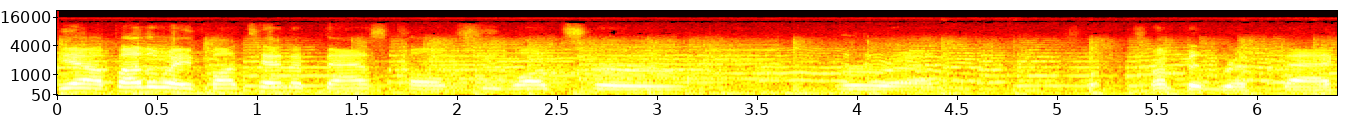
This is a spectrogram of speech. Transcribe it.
Yeah. By the way, Fontella Bass called. She wants her her uh, tr- trumpet riff back.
